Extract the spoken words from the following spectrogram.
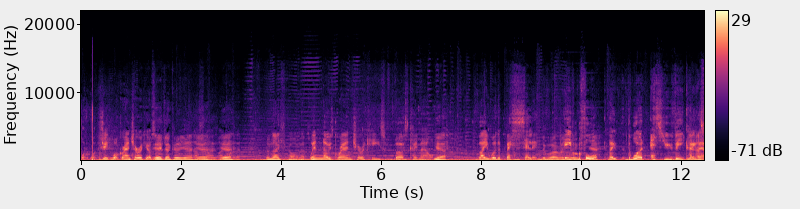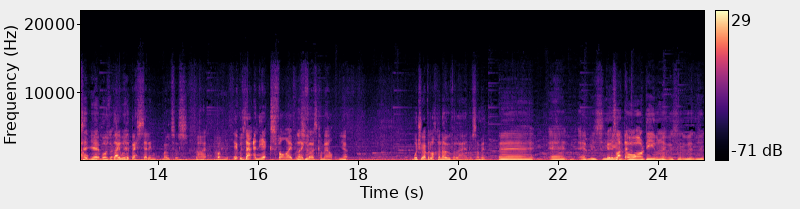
What, what Jeep? What Grand Cherokee or Yeah, something? Junker, yeah, That's- yeah, I- I had one of yeah. A nice car, that's When those Grand Cherokees first came out, Yeah, they were the best selling. They were, even before Yeah. they, the word SUV came that's out. it. Yeah, it was They were yeah. the best selling motors. I, I, it was that and the X5 when they first come out. yeah. Would you have like an overland or something? Uh, uh, it was, It was like that- ORD, wasn't it? It was, it was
